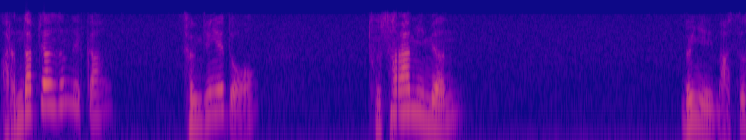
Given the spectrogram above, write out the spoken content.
아름답지 않습니까? 성경에도 두 사람이면 능히 맞서.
